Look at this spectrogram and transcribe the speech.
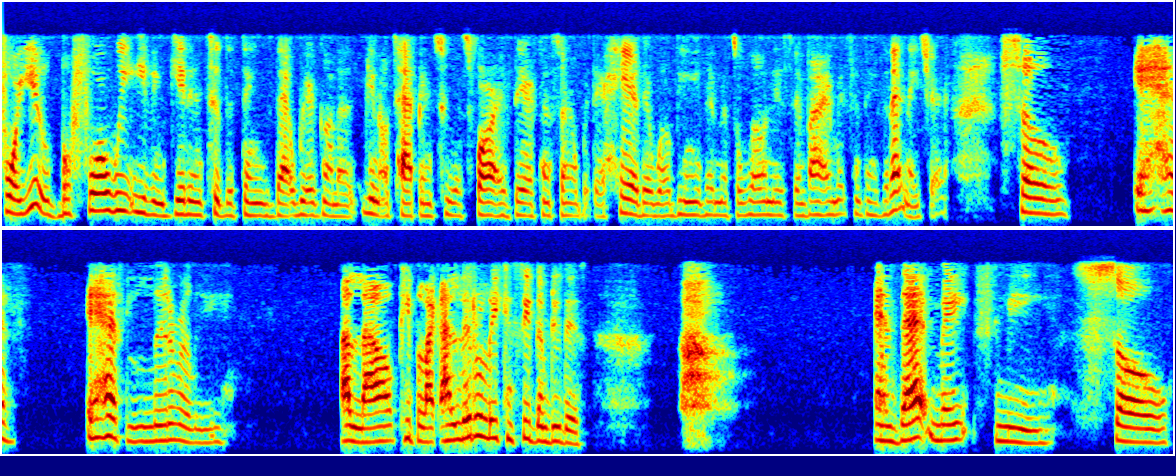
for you before we even get into the things that we're gonna, you know, tap into as far as they're concerned with their hair, their well-being, their mental wellness, environments, and things of that nature. So it has it has literally allowed people like I literally can see them do this. And that makes me so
